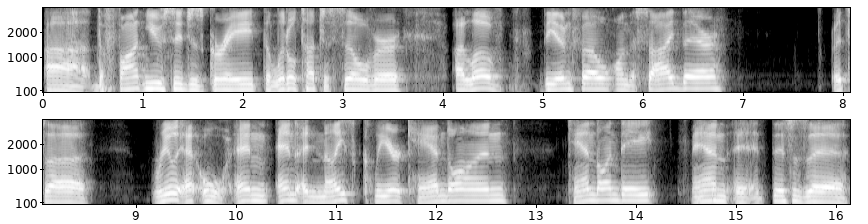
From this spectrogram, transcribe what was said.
uh, the font usage is great. The little touch of silver. I love the info on the side there. It's a really oh and and a nice clear canned on canned on date. Man, it, this is a.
